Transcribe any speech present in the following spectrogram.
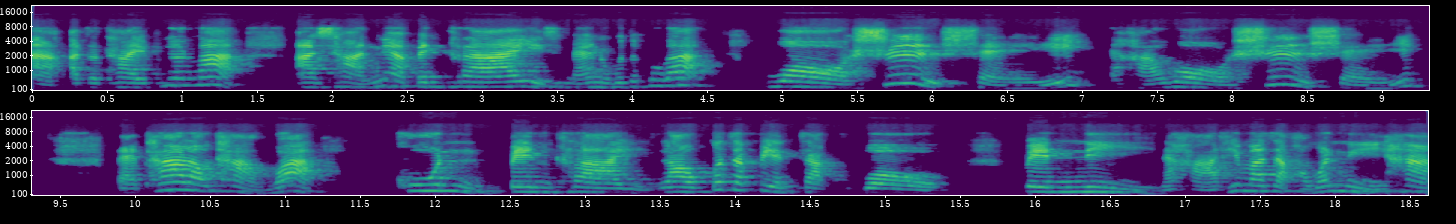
อะอาจจะไทยเพื่อนว่าอะฉันเนี่ยเป็นใครใช่ไหมหนูก็จะพูดว่าวอชื่อเฉยนะคะวอชื่อเฉแต่ถ้าเราถามว่า คุณเป็นใคร เราก็จะเปลี่ยนจากวอเป็นหนีนะคะ ที่มาจากคำว่าหนีห่า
